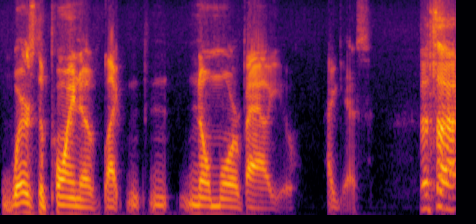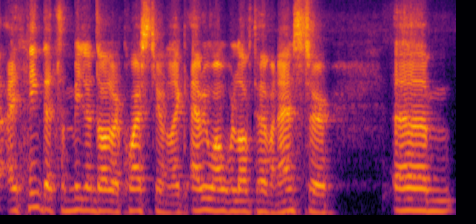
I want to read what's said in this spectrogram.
where's the point of like n- no more value? I guess. That's a. I think that's a million dollar question. Like everyone would love to have an answer. Um,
